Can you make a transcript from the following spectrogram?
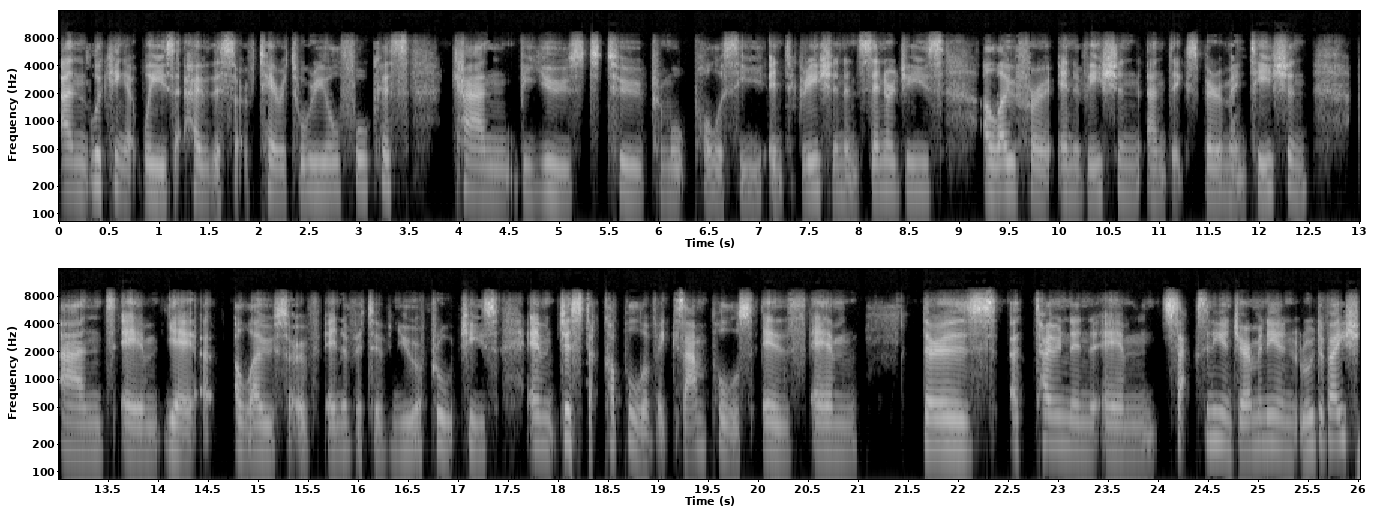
and looking at ways at how this sort of territorial focus can be used to promote policy integration and synergies, allow for innovation and experimentation, and um, yeah, allow sort of innovative new approaches. And um, just a couple of examples is um, there's a town in um, Saxony in Germany, in Rodewisch,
